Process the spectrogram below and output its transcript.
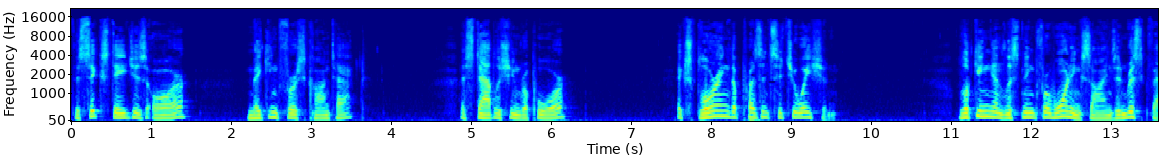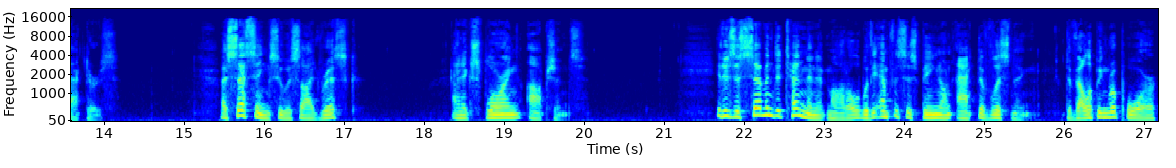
The six stages are making first contact, establishing rapport, exploring the present situation, looking and listening for warning signs and risk factors, assessing suicide risk, and exploring options. It is a 7 to 10 minute model with the emphasis being on active listening, developing rapport,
